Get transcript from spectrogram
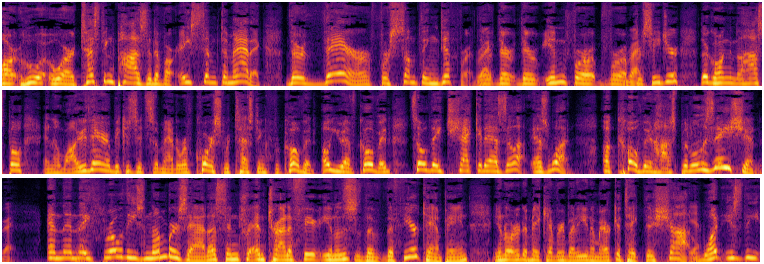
are who, who are testing positive are asymptomatic. They're there for something different. Right. They're, they're, they're in for for a right. procedure. They're going into the hospital, and then while you're there, because it's a matter of course, we're testing for COVID. Oh, you have COVID, so they check it as a, as what a COVID hospitalization. Right. And then right. they throw these numbers at us and, tr- and try to fear, you know, this is the, the fear campaign in order to make everybody in America take this shot. Yeah. What is the,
